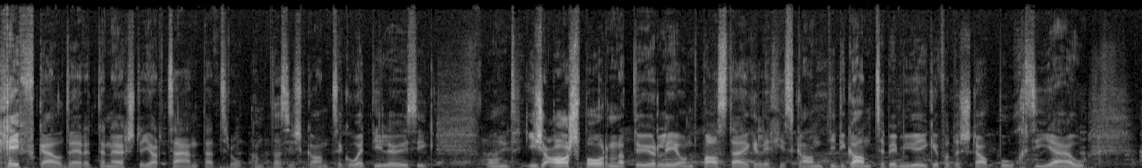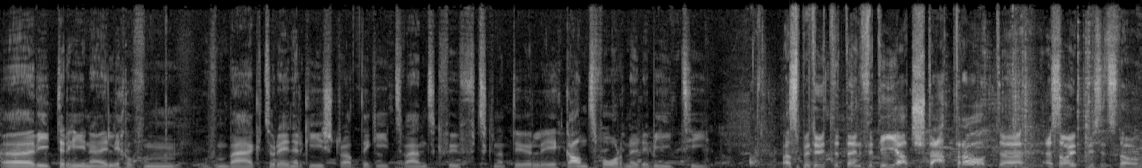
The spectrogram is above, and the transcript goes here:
KEF-Geld während der nächsten Jahrzehnte zurück. Und das ist eine ganz gute Lösung und ist Ansporn natürlich und passt eigentlich in die ganzen Bemühungen der Stadt Buchsee auch äh, weiterhin eigentlich auf dem, auf dem Weg zur Energiestrategie 2050 natürlich ganz vorne dabei zu sein. Was bedeutet denn für dich als Stadtrat äh, so etwas jetzt hier?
